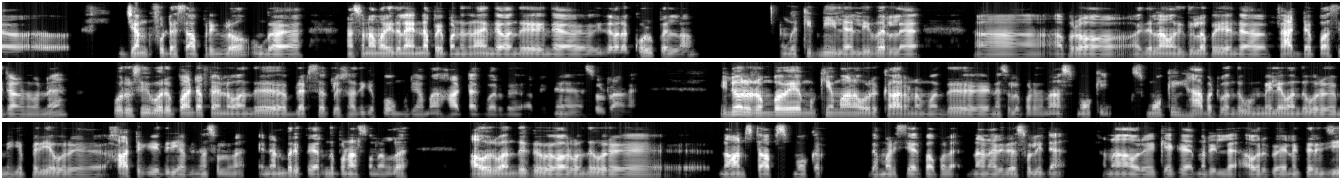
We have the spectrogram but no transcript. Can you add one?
ஜங்க் ஃபுட்டை சாப்பிட்றீங்களோ உங்க நான் சொன்ன மாதிரி இதெல்லாம் என்ன போய் பண்ணுதுன்னா, இந்த வந்து இந்த இதில் வர கொழுப்பு எல்லாம் உங்க கிட்னியில் லிவர்ல ஆ அப்புறம் இதெல்லாம் வந்து இதுல போய் அந்த ஃபேட் டெபாசிட் ஆனது ஒரு சி ஒரு பாயிண்ட் ஆஃப் டைம்ல வந்து பிளட் சர்க்குலேஷன் அதிக போக முடியாம ஹார்ட் அட்டாக் வருது அப்படின்னு சொல்றாங்க. இன்னொரு ரொம்பவே முக்கியமான ஒரு காரணம் வந்து என்ன சொல்லப்படுதுன்னா, ஸ்மோக்கிங். ஸ்மோக்கிங் ஹேபிட் வந்து உண்மையிலேயே வந்து ஒரு மிகப்பெரிய ஒரு ஹார்ட்டுக்கு எதிரி அப்படின்னு தான் சொல்லுவேன். என் நண்பர் இப்ப இறந்து போனார்ன்னு சொன்னேன்ல, அவர் வந்து அவர் வந்து ஒரு நான் ஸ்டாப் ஸ்மோக்கர். தம் அடிச்சிட்டே இருப்பாப்புல. நான் நெறைய தடவ சொல்லிட்டேன். ஆனா அவரு கேட்கற மாரி இல்ல. அவருக்கு எனக்கு தெரிஞ்சு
